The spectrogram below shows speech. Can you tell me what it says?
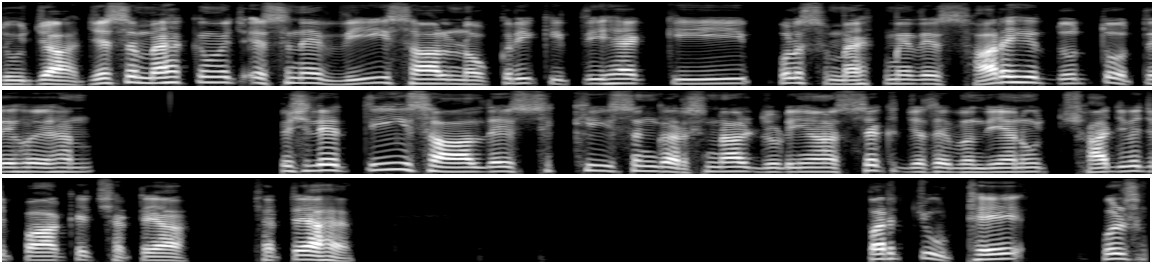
ਦੂਜਾ, ਜਿਸ ਮਹਿਕਮੇ ਵਿੱਚ ਇਸ ਨੇ 20 ਸਾਲ ਨੌਕਰੀ ਕੀਤੀ ਹੈ, ਕੀ ਪੁਲਿਸ ਮਹਿਕਮੇ ਦੇ ਸਾਰੇ ਹੀ ਦੁੱਧ ਧੋਤੇ ਹੋਏ ਹਨ? ਪਿਛਲੇ 30 ਸਾਲ ਦੇ ਸਿੱਖੀ ਸੰਘਰਸ਼ ਨਾਲ ਜੁੜੀਆਂ ਸਿੱਖ ਜਥੇਬੰਦੀਆਂ ਨੂੰ ਛੱਜ ਵਿੱਚ ਪਾ ਕੇ ਛੱਟਿਆ ਛੱਟਿਆ ਹੈ। ਪਰ ਝੂਠੇ ਪੁਲਿਸ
